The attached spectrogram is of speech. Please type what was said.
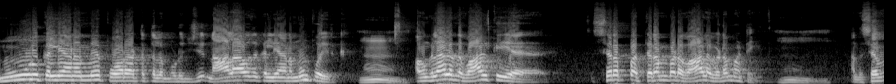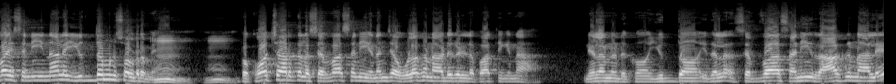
மூணு கல்யாணமே போராட்டத்துல முடிஞ்சு நாலாவது கல்யாணமும் போயிருக்கு. அவங்களால அந்த வாழ்க்கைய சிறப்பா திறம்பட வாழ விட மாட்டேங்குது. அந்த செவ்வாய் சனியினால யுத்தம்னு சொல்றோமே. இப்ப கோச்சாரத்துல செவ்வாய் சனி இணைஞ்சா உலக நாடுகள்ல பாத்தீங்கன்னா நிலநடுக்கம் யுத்தம் இதெல்லாம் செவ்வாய் சனி ராகுனாலே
